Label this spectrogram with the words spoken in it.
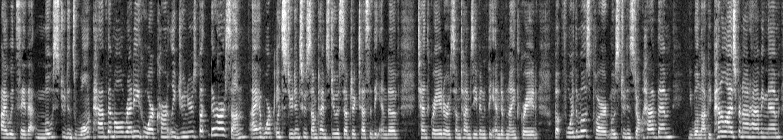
I would say that most students won't have them already who are currently juniors, but there are some. I have worked with students who sometimes do a subject test at the end of 10th grade or sometimes even at the end of 9th grade. But for the most part, most students don't have them. You will not be penalized for not having them.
